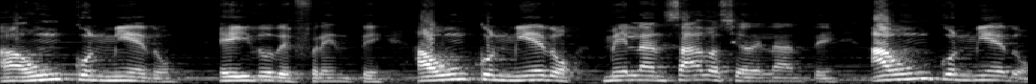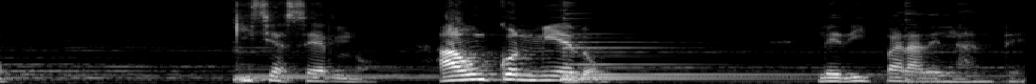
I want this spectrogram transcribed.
Aún con miedo he ido de frente, aún con miedo me he lanzado hacia adelante, aún con miedo quise hacerlo aún con miedo, le di para adelante.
